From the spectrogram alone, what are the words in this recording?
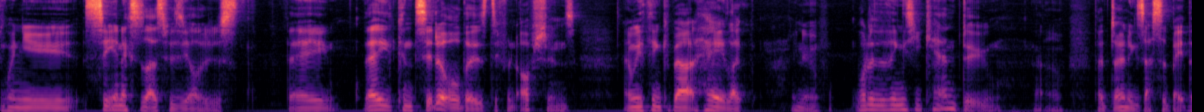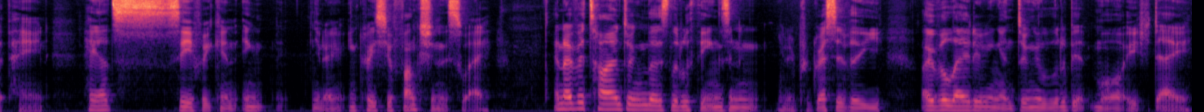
when you see an exercise physiologist they they consider all those different options. And we think about hey like you know what are the things you can do uh, that don't exacerbate the pain? Hey let's see if we can in, you know increase your function this way. And over time doing those little things and you know progressively overloading and doing a little bit more each day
